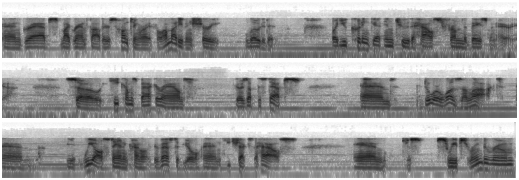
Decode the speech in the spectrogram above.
and grabs my grandfather's hunting rifle. I'm not even sure he loaded it. But you couldn't get into the house from the basement area. So he comes back around, goes up the steps, and door was unlocked. And we all stand in kind of like the vestibule, and he checks the house and just sweeps room to room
